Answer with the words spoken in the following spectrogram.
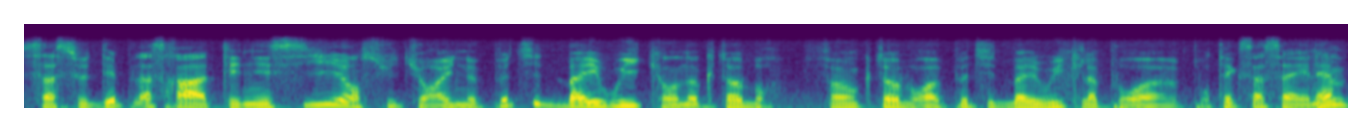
Ça se déplacera à Tennessee. Ensuite, il y aura une petite bye week en octobre, fin octobre, petite bye week là pour, euh, pour Texas A&M.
